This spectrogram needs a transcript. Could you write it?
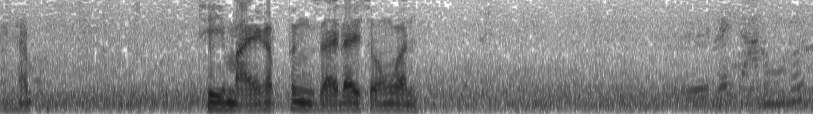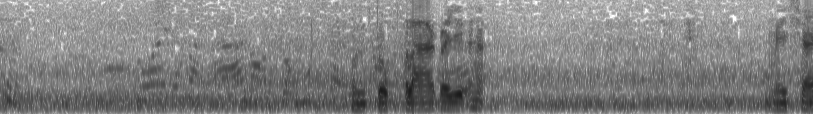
นะครับ ที่ใหม่ครับเพิ่งใส่ได้สองวันคนตกปลาก็เยอะฮะ ไม่ใช่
